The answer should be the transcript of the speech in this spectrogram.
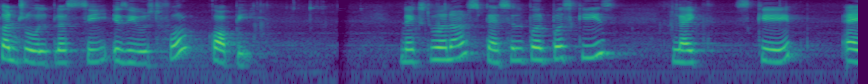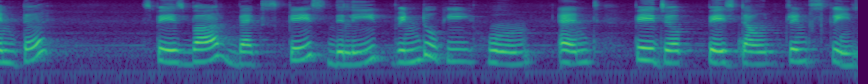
control plus C is used for copy. Next one are special purpose keys like escape, enter, spacebar, backspace, delete, window key, home, end, page up, page down, print screen.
